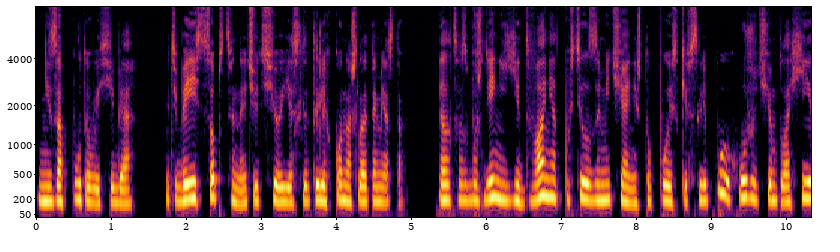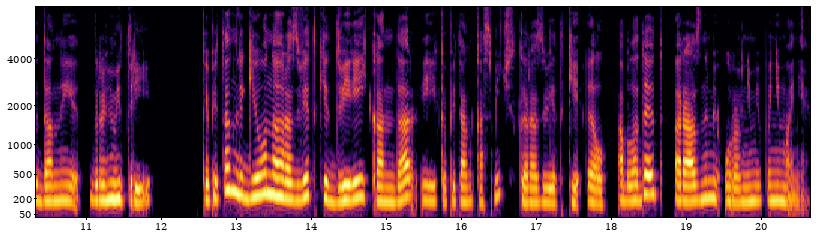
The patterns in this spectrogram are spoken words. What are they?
Не запутывай себя. У тебя есть собственное чутье, если ты легко нашла это место. Эл от возбуждения едва не отпустил замечание, что поиски вслепую хуже, чем плохие данные гравиметрии. Капитан легиона разведки дверей Кандар и капитан космической разведки Эл обладают разными уровнями понимания.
